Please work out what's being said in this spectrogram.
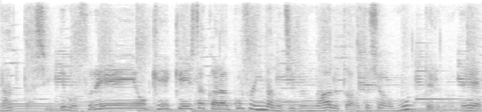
なったしでもそれを経験したからこそ今の自分があるとは私は思ってるので、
